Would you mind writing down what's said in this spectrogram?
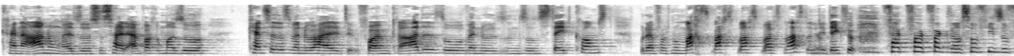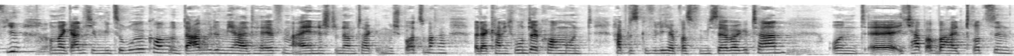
Keine Ahnung. Also es ist halt einfach immer so, kennst du das, wenn du halt, vor allem gerade so, wenn du in so ein State kommst, wo du einfach nur machst, machst, machst, machst, machst und ja. dir denkst so, fuck, fuck, fuck, noch so viel, so viel ja. und man gar nicht irgendwie zur Ruhe kommt und da würde mir halt helfen, eine Stunde am Tag irgendwie Sport zu machen, weil da kann ich runterkommen und habe das Gefühl, ich habe was für mich selber getan mhm. und äh, ich habe aber halt trotzdem,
